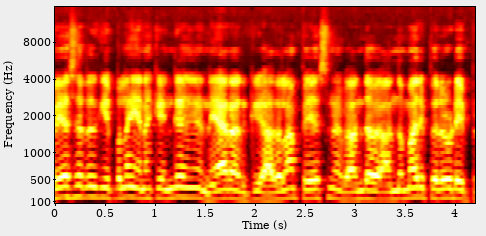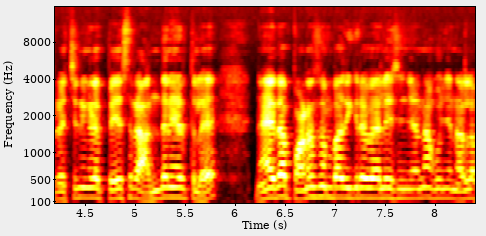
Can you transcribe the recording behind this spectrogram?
பேசுகிறதுக்கு இப்போல்லாம் எனக்கு எங்கெங்கே நேரம் இருக்குது அதெல்லாம் பேசின அந்த அந்த மாதிரி பிறருடைய பிரச்சனைகளை பேசுகிற அந்த நேரத்தில் நான் ஏதாவது பணம் சம்பாதிக்கிற வேலையை செஞ்சேன்னா கொஞ்சம் நல்ல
